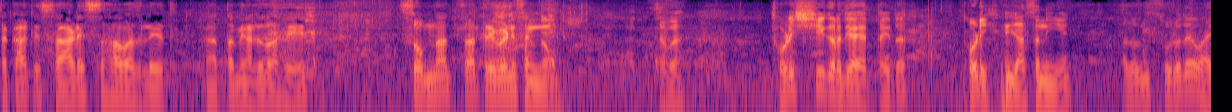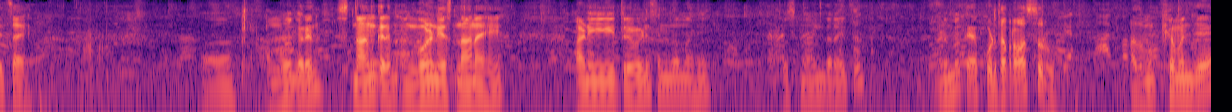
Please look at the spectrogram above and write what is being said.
सकाळचे साडेसहा वाजलेत. आता मी आलेलो आहे सोमनाथचा त्रिवेणी संगम. बघा. थोडीशी गर्दी आहे आता इथं. थोडी जास्त नाही आहे अजून सूर्योदय व्हायचा आहे. आंघोळ करेन स्नान करेन. आंघोळ नाही स्नान आहे. आणि त्रिवेणी संगम आहे. तो स्नान करायचं. आणि मग काय पुढचा प्रवास सुरू. आज मुख्य म्हणजे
